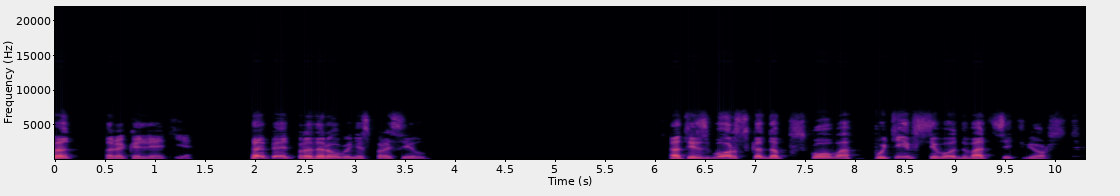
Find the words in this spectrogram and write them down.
Вот проклятие! Опять про дорогу не спросил. От Изборска до Пскова пути всего двадцать верст.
